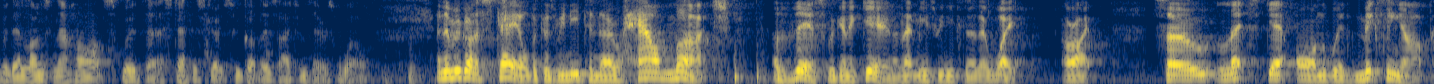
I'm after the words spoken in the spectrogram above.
with their lungs and their hearts with a stethoscope. So we've got those items there as well. And then we've got a scale because we need to know how much of this we're going to give. And that means we need to know their weight. All right. So let's get on with mixing up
